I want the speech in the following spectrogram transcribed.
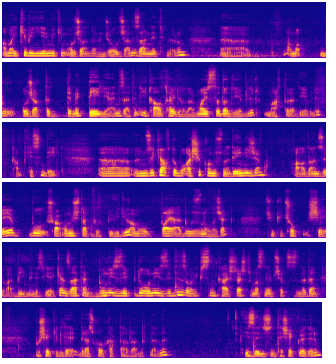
Ama 2022'nin ocağından önce olacağını zannetmiyorum. E, ama bu Ocak'ta demek değil yani. Zaten ilk 6 ay diyorlar. Mayıs'ta da diyebilir, Mart'ta da diyebilir. Tam kesin değil. Ee, önümüzdeki hafta bu aşı konusuna değineceğim. A'dan Z'ye. Bu şu an 13 dakikalık bir video ama o bayağı bir uzun olacak. Çünkü çok şey var bilmeniz gereken. Zaten bunu izleyip bir de onu izlediğiniz zaman ikisinin karşılaştırmasını yapacaksınız. Neden bu şekilde biraz korkak davrandıklarını. İzlediğiniz için teşekkür ederim.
